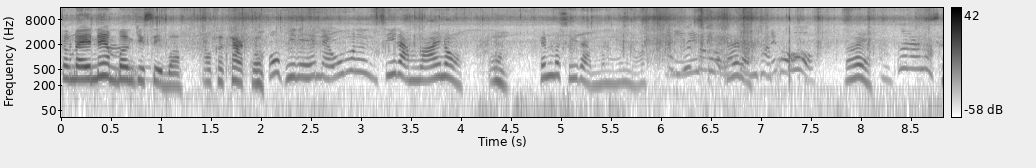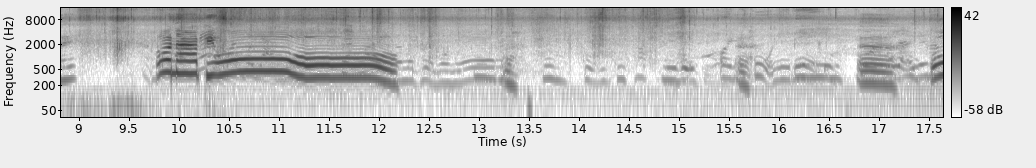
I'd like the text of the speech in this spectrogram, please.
ตรงใดแนมเบิ่งจังสิบ่เอาคักๆบ่โอ้พี่ได้เห็นแล้วโอ้มันสีดำร้ายเนาะอือ เห็นบ่สีดำมันเห็นเนาะได้ล่ะเฮ้ยใส่โอ้นาพี่โอ้เออโอ้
